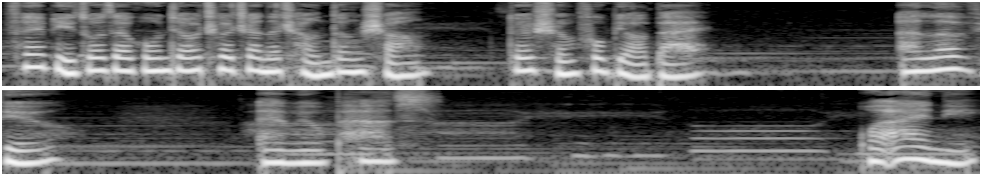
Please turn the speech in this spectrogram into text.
菲比坐在公交车站的长凳上，对神父表白：“I love you, I will pass。”我爱你，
